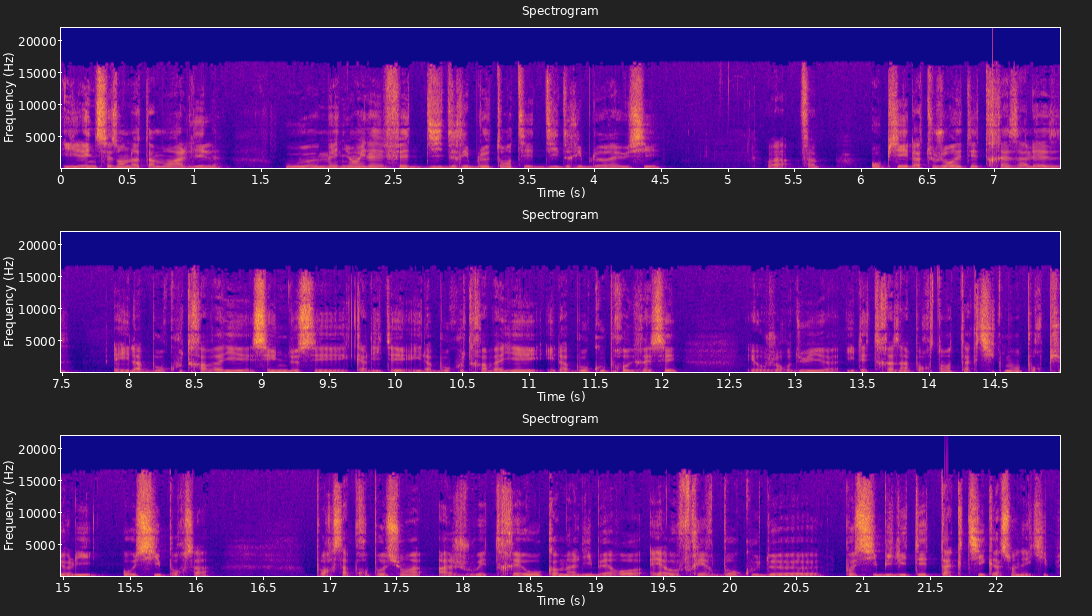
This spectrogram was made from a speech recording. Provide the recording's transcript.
il y a une saison notamment à Lille où euh, Maignan il avait fait 10 dribbles tentés, 10 dribbles réussis. Voilà. Enfin, au pied, il a toujours été très à l'aise et il a beaucoup travaillé. C'est une de ses qualités. Il a beaucoup travaillé, il a beaucoup progressé. Et aujourd'hui, euh, il est très important tactiquement pour Pioli, aussi pour ça, pour sa proportion à jouer très haut comme un libéraux et à offrir beaucoup de possibilités tactiques à son équipe.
